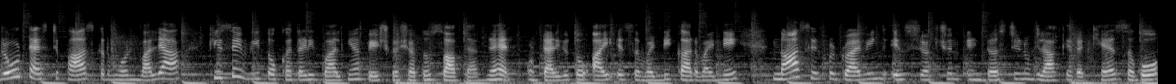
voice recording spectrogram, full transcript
ਰੋਡ ਟੈਸਟ ਪਾਸ ਕਰਵਾਉਣ ਵਾਲਿਆਂ ਕਿਸੇ ਵੀ ਧੋਖਾਧੜੀ ਵਾਲੀਆਂ ਪੇਸ਼ਕਸ਼ਾਂ ਤੋਂ ਸਾਵਧਾਨ ਰਹਿਣ। ਓਨਟਾਰੀਓ ਤੋਂ ਆਈ ਇਸ ਵੱਡੀ ਕਾਰਵਾਈ ਨੇ ਨਾ ਸਿਰਫ ਡਰਾਈਵਿੰਗ ਇੰਸਟਰਕਸ਼ਨ ਇੰਡਸਟਰੀ ਨੂੰ ਹਿਲਾ ਕੇ ਰੱਖਿਆ ਸਗੋਂ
